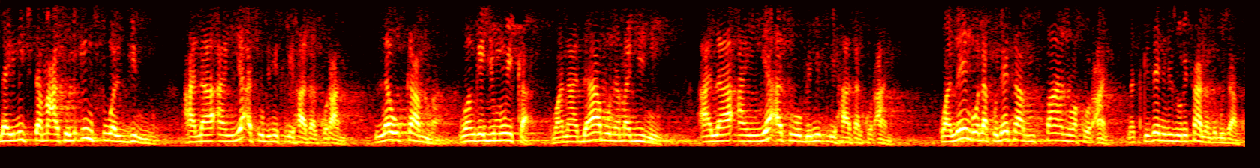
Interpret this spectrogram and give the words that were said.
La inijtama'atul insu wal jinnu ala an ya'tu bimithli hadha alquran. Lau kama wangejumuika wanadamu na majini ala an ya'tu bimithli hadha alquran. Kwa lengo la kuleta mfano wa Qur'an. Nasikizeni vizuri sana ndugu zangu.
